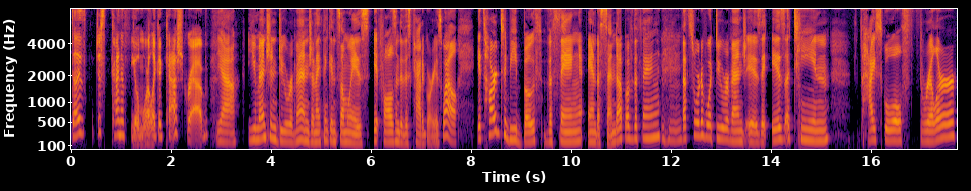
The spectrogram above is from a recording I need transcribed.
does just kind of feel more like a cash grab. Yeah. You mentioned Do Revenge, and I think in some ways it falls into this category as well. It's hard to be both the thing and a send up of the thing. Mm-hmm. That's sort of what Do Revenge is. It is a teen high school thriller,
